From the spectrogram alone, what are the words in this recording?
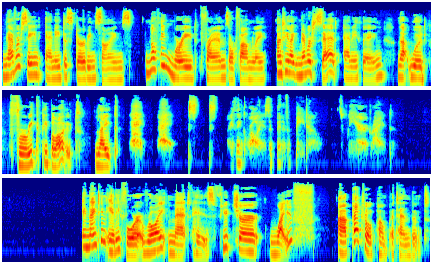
never seen any disturbing signs. Nothing worried friends or family. And he like never said anything that would freak people out. Like, hey, hey, psst, psst, I think Roy is a bit of a pedo. It's weird, right? In 1984, Roy met his future wife, a petrol pump attendant.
